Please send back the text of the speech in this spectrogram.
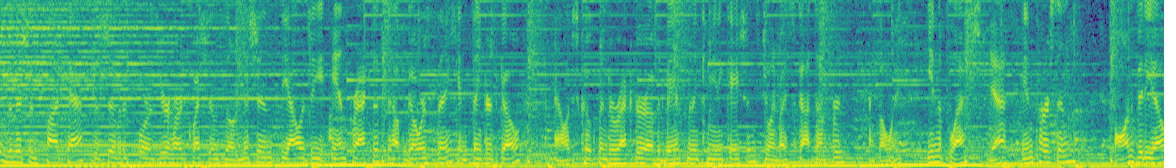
Welcome to the Missions Podcast, the show that explores your hard questions on missions, theology, and practice to help goers think and thinkers go. Alex Kochman, Director of Advancement and Communications, joined by Scott Dunford, as always, in the flesh. Yes. In person, on video,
